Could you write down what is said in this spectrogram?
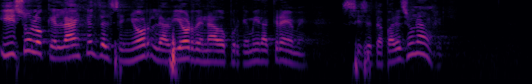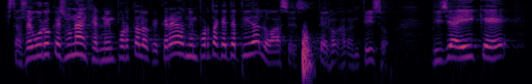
hizo lo que el ángel del Señor le había ordenado, porque mira, créeme, si se te aparece un ángel, estás seguro que es un ángel, no importa lo que creas, no importa qué te pida, lo haces, te lo garantizo. Dice ahí que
